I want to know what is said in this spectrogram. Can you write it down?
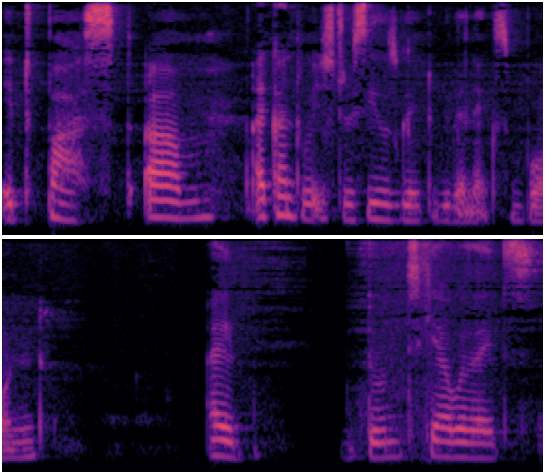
it passed. Um I can't wait to see who's going to be the next Bond. I don't care whether it's,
